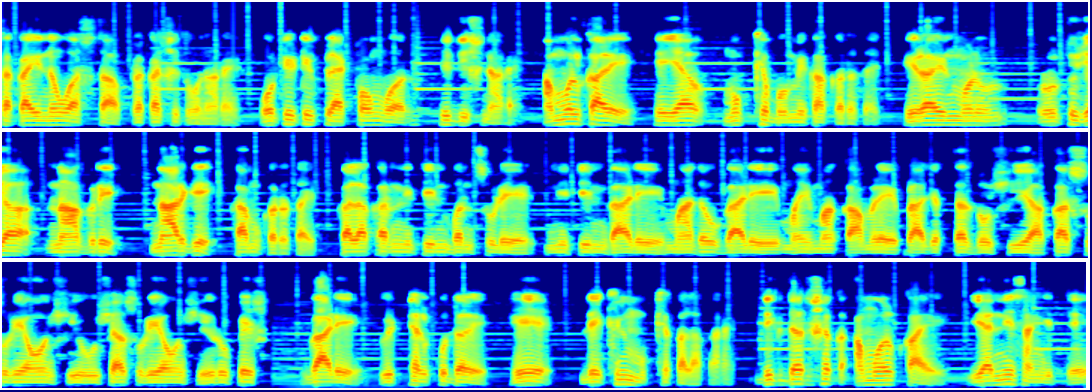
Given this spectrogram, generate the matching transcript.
सकाळी नऊ वाजता प्रकाशित होणार आहे. ओ टी टी प्लॅटफॉर्मवर ही दिसणार आहे. अमोल काळे हे या मुख्य भूमिका करत आहेत. हिरोईन म्हणून ऋतुजा नागरे नारगे काम करत आहेत. कलाकार नितीन बनसुडे नितीन गाडे माधव गाडे महिमा कांबळे प्राजक्ता जोशी आकाश सूर्यवंशी उषा सूर्यवंशी रुपेश गाडे विठ्ठल कुदळे हे देखील मुख्य कलाकार आहेत. दिग्दर्शक अमोल काळे यांनी सांगितले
